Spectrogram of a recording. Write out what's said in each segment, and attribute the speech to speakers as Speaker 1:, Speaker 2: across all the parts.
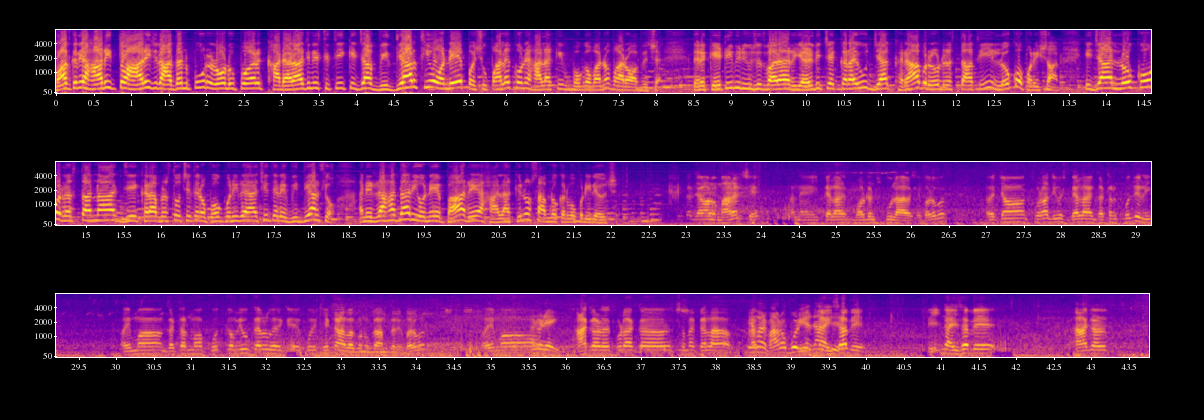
Speaker 1: વાત કરીએ હારીજ તો હારીજ રાધનપુર રોડ ઉપર ખાડારાજની સ્થિતિ કે જ્યાં વિદ્યાર્થીઓ અને પશુપાલકોને હાલાકી ભોગવવાનો વારો આવ્યો છે. ત્યારે કેટીવી ન્યૂઝ દ્વારા રિયાલિટી ચેક કરાયું, જ્યાં ખરાબ રોડ રસ્તાથી લોકો પરેશાન. કે જ્યાં લોકો રસ્તાના જે ખરાબ રસ્તો છે તેનો ભોગ બની રહ્યા છે, ત્યારે વિદ્યાર્થીઓ અને રાહદારીઓને ભારે હાલાકીનો સામનો કરવો પડી રહ્યો છે.
Speaker 2: જવાનો માર્ગ છે અને પહેલાં મોડર્ન સ્કૂલ આવે છે, બરાબર? હવે ત્યાં થોડા દિવસ પહેલાં ગટર ખોદેલી એમાં ગટરમાં ખોદકામ એવું કરેલું હોય કે કોઈ ઠેકાણા વગરનું કામ કર્યું બરાબર? એમાં આગળ થોડાક સમય પહેલાં ભેજના હિસાબે ભેજના હિસાબે આગળ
